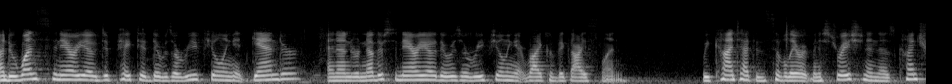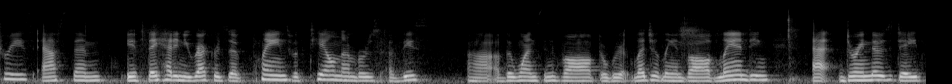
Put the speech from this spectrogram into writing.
under one scenario depicted there was a refueling at Gander, and under another scenario there was a refueling at Reykjavik, Iceland. We contacted the Civil Air Administration in those countries, asked them if they had any records of planes with tail numbers of these, uh, of the ones involved or were allegedly involved landing at, during those dates.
